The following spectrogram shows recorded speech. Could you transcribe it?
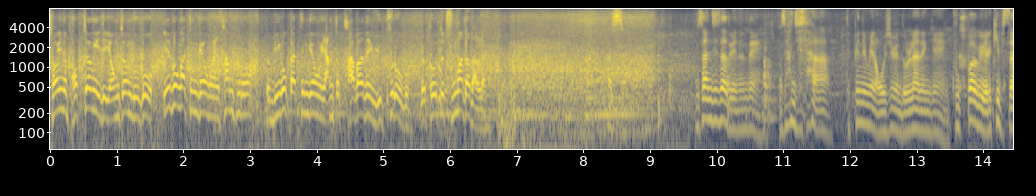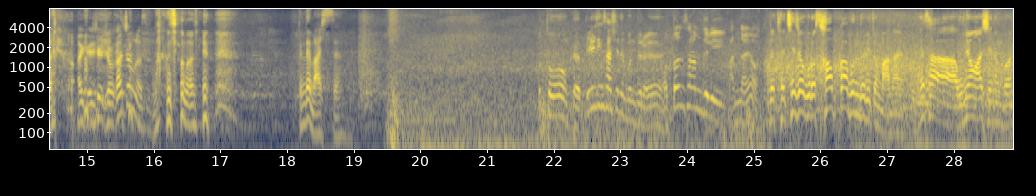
저희는 법정이 이제 0.9고 일본 같은 경우에는 3% 그리고 미국 같은 경우 양쪽 다 받으면 6%고 그것도 주마다 달라요. 가시죠 부산지사도 있는데 부산지사 대표님이랑 오시면 놀라는 게 국밥이 왜 이렇게 비싸요? 아, 저, 저 깜짝 놀랐습니다. 15,000원이요 근데 맛있어요 보통 그 빌딩 사시는 분들은 어떤 사람들이 많나요? 근데 대체적으로 사업가 분들이 좀 많아요. 회사 운영하시는 분,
